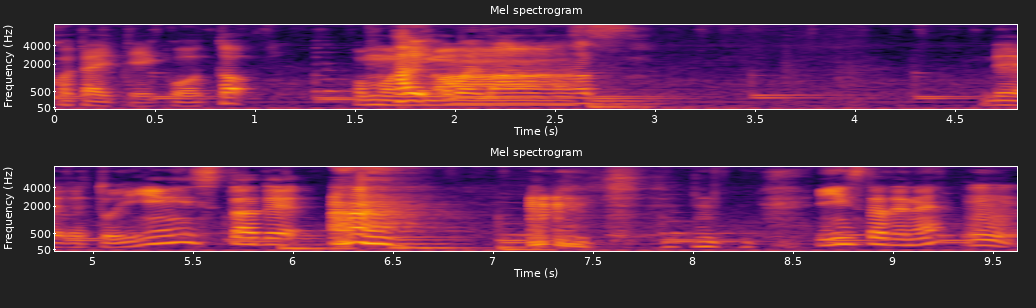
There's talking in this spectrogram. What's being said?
答えていこうと思います,、はい思います。でえっとインスタでインスタでねうん。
